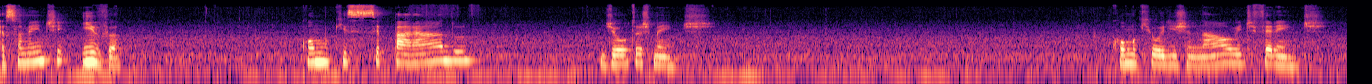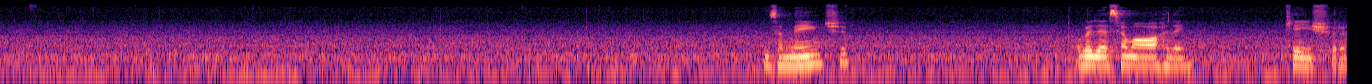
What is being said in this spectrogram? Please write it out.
é somente Iva, como que separado de outras mentes, como que original e diferente. Mas a mente obedece a uma ordem, que é Ishvara.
